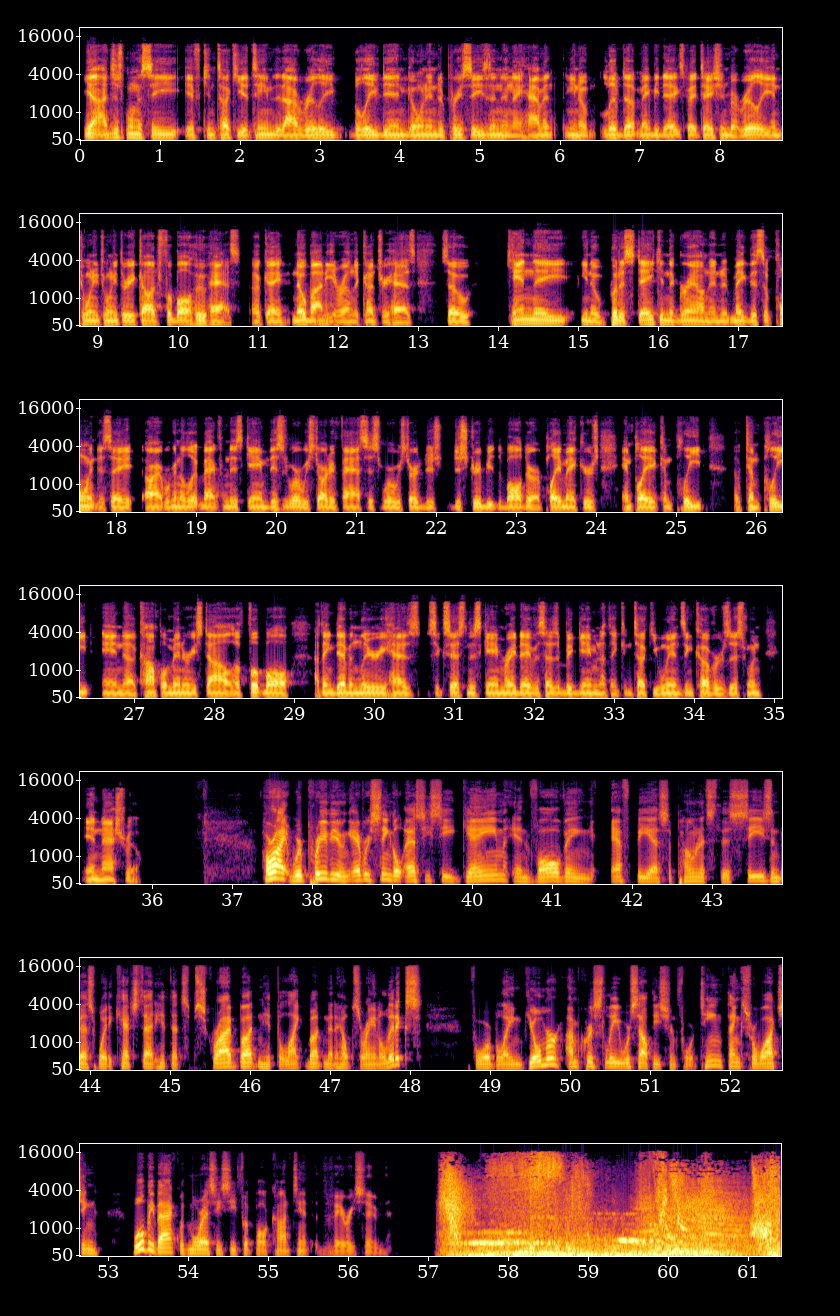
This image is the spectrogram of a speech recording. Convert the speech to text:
Yeah, I just want to see if Kentucky, a team that I really believed in going into preseason, and they haven't, you know, lived up maybe to expectation, but really in 2023 college football, who has? Okay, nobody mm-hmm. around the country has. So can they, you know, put a stake in the ground and make this a point to say, all right, we're going to look back from this game. This is where we started fast. This is where we started to distribute the ball to our playmakers and play a complete, a complete and uh, complementary style of football. I think Devin Leary has success in this game. Ray Davis has a big game, and I think Kentucky wins and covers this one in Nashville. All right, we're previewing every single SEC game involving FBS opponents this season. Best way to catch that, hit that subscribe button, hit the like button. That helps our analytics. For Blayne Gilmer, I'm Chris Lee. We're Southeastern 14. Thanks for watching. We'll be back with more SEC football content very soon.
